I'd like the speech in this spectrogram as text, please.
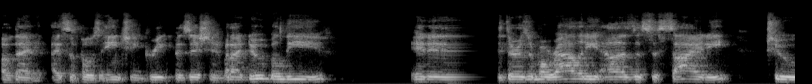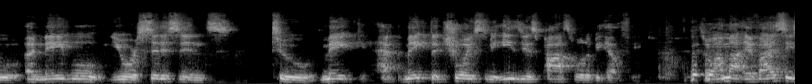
of that, I suppose, ancient Greek position, but I do believe it is there is a morality as a society to enable your citizens to make ha, make the choice to be easy as possible to be healthy. So I'm not if I see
